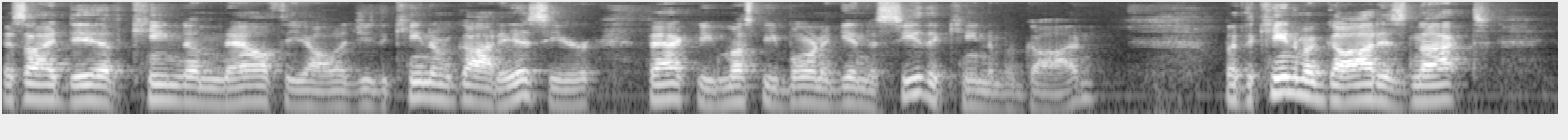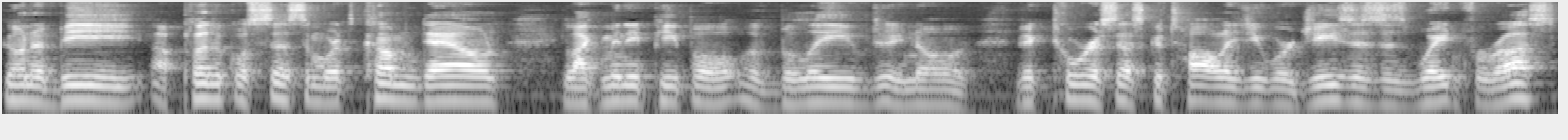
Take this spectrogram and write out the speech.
this idea of kingdom now theology. The kingdom of God is here. In fact, you must be born again to see the kingdom of God. But the kingdom of God is not going to be a political system where it's come down like many people have believed, you know, victorious eschatology where Jesus is waiting for us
